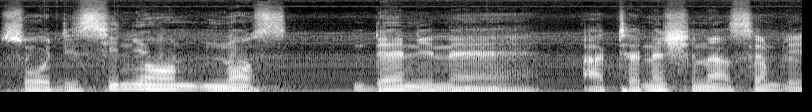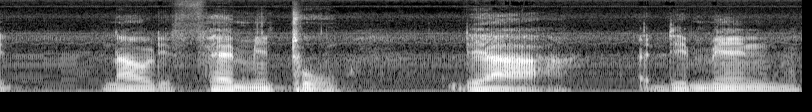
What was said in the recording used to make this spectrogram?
So the senior nurse then in a, at the National Assembly now refer me to their the main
